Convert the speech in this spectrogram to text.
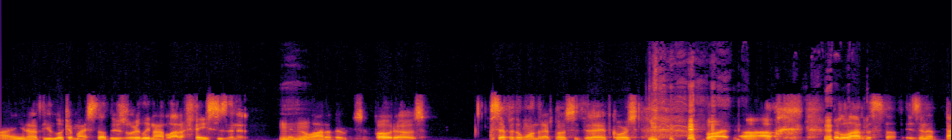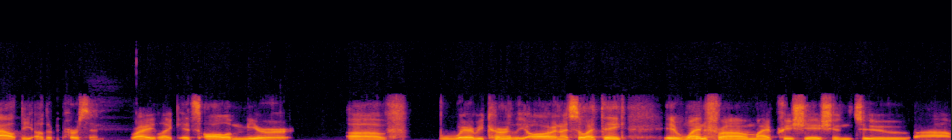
uh, you know, if you look at my stuff, there's really not a lot of faces in it mm-hmm. in a lot of the recent photos, except for the one that I posted today, of course. but uh, but a lot of the stuff isn't about the other person, right? Like it's all a mirror of where we currently are. And I, so I think it went from my appreciation to, um,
